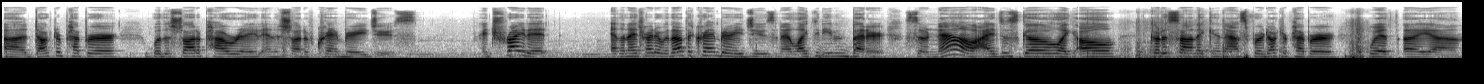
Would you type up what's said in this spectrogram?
uh, Dr. Pepper with a shot of Powerade and a shot of cranberry juice. I tried it. And then I tried it without the cranberry juice, and I liked it even better. So now I just go like I'll go to Sonic and ask for a Dr Pepper with a um,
